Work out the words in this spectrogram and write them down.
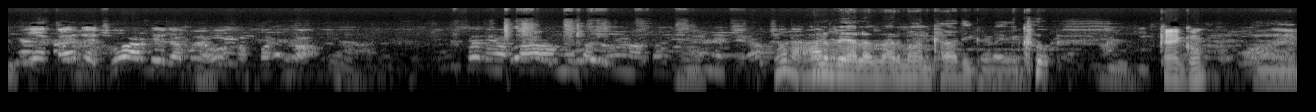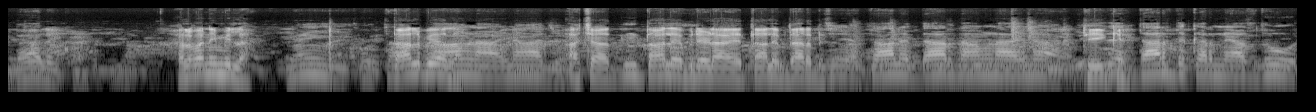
یہ کہتے چھوڑ دے رہا میں ہو سب پکا حلوے والا مہمان کھا دی کھڑا ہے کو بالی کو حلوہ نہیں ملا؟ نہیں طالب اچھا طالب جڑا ہے طالب درد۔ جی طالب درد آمنا ہے نا ٹھیک ہے۔ درد کرنے از دور۔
